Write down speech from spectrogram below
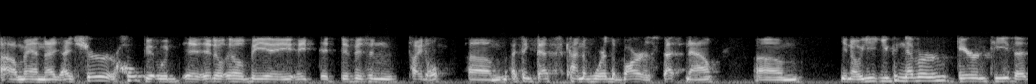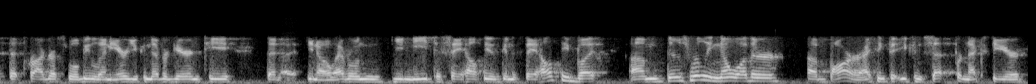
Oh man, I, I sure hope it would. It'll, it'll be a, a, a division title. Um, I think that's kind of where the bar is set now. Um, you know, you, you can never guarantee that that progress will be linear. You can never guarantee that uh, you know everyone you need to stay healthy is going to stay healthy. But um, there's really no other uh, bar I think that you can set for next year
